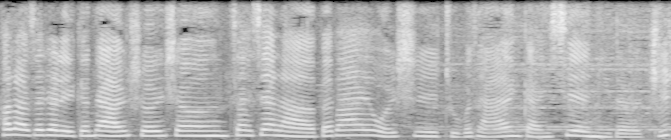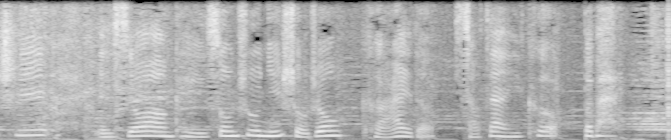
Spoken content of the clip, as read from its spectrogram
好了，在这里跟大家说一声再见了，拜拜！我是主播早安，感谢你的支持，也希望可以送出你手中可爱的小赞一颗，拜拜。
